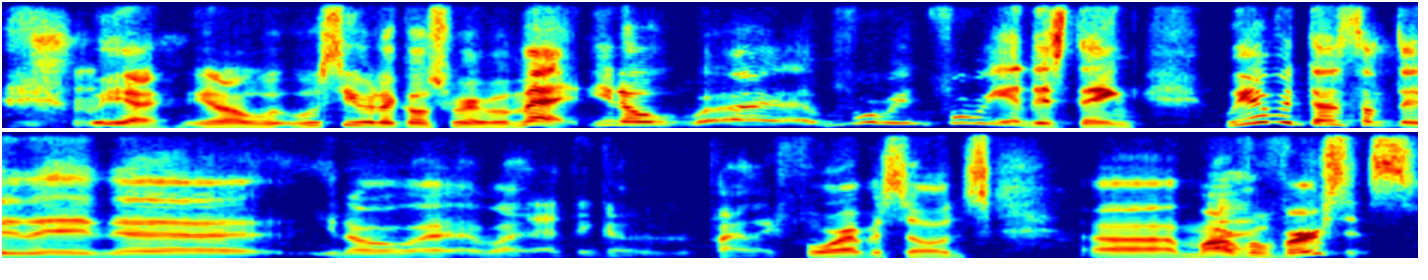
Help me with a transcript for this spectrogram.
but yeah, you know, we'll, we'll see where that goes from here. But Matt, you know, uh, before we before we end this thing, we haven't done something in uh, you know, uh, what I think uh, probably like four episodes. Uh, Marvel versus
